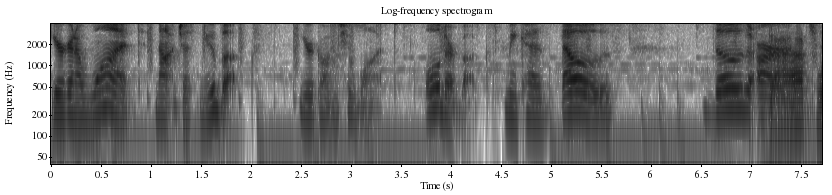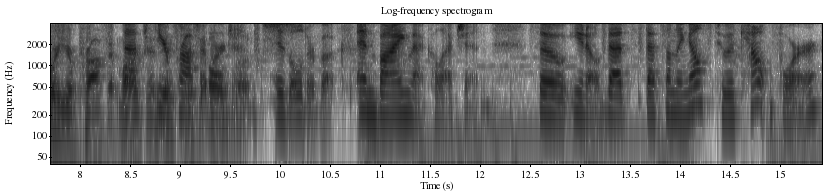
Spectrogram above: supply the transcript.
you're going to want not just new books. You're going to want older books because those those are that's where your profit margin that's your is, profit is old margin books. is older books and buying that collection so you know that's that's something else to account for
